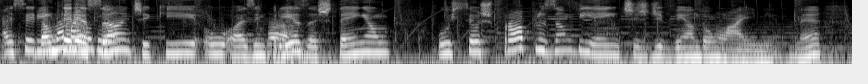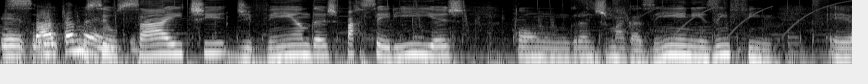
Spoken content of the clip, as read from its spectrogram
Aí seria então, interessante maioria... que o, as empresas ah. tenham os seus próprios ambientes de venda online, né? Exatamente. O seu site de vendas, parcerias, com grandes magazines, enfim. É,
